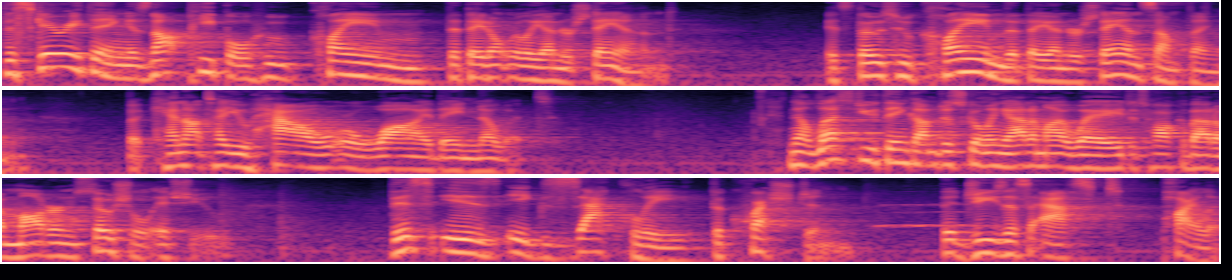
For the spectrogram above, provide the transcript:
The scary thing is not people who claim that they don't really understand. It's those who claim that they understand something, but cannot tell you how or why they know it. Now, lest you think I'm just going out of my way to talk about a modern social issue, this is exactly the question that Jesus asked Pilate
